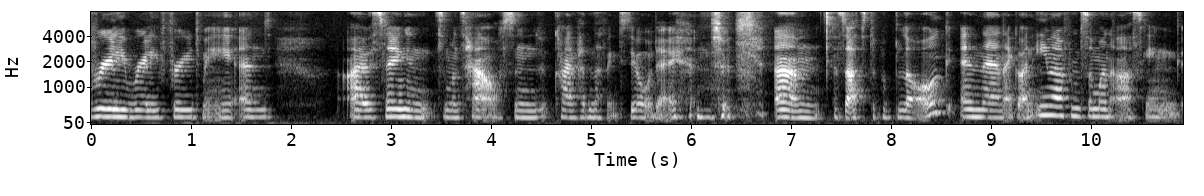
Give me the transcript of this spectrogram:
really, really freed me. And I was staying in someone's house and kind of had nothing to do all day and um, started up a blog. And then I got an email from someone asking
